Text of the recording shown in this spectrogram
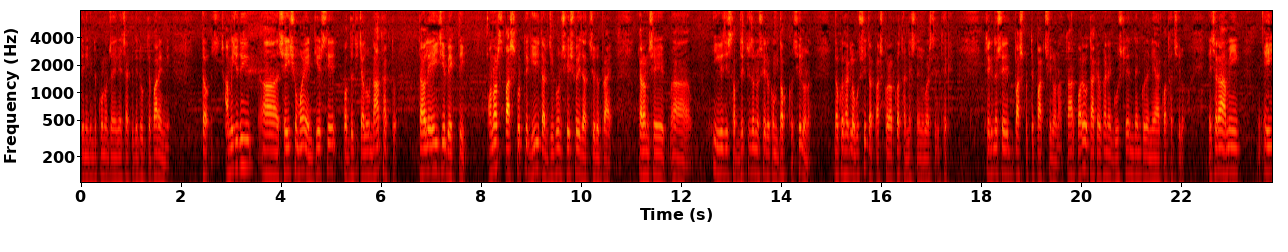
তিনি কিন্তু কোনো জায়গায় চাকরিতে ঢুকতে পারেননি। তো আমি যদি সেই সময় এনটিএসসি পদ্ধতি চালু না থাকতো, তাহলে এই যে ব্যক্তি অনার্স পাস করতে গিয়েই তার জীবন শেষ হয়ে যাচ্ছিল প্রায়। কারণ সে ইংরেজি সাবজেক্টের জন্য সেরকম দক্ষ ছিল না। দক্ষ থাকলে অবশ্যই তার পাশ করার কথা ন্যাশনাল ইউনিভার্সিটি থেকে। সে কিন্তু সে পাশ করতে পারছিল না। তারপরেও তাকে ওখানে ঘুষ লেনদেন করে নেওয়ার কথা ছিল। এছাড়া আমি এই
